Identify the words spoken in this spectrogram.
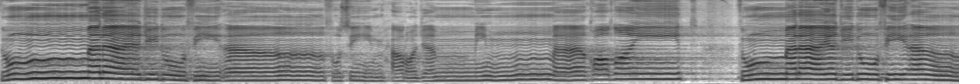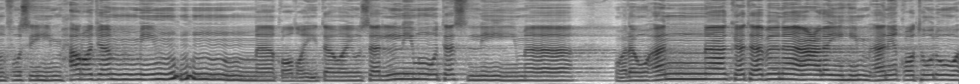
ثم لا يجدوا في أنفسهم حرجا مما قضيت. ثم لا يجدوا في أنفسهم حرجا مما قضيت ويسلموا تسليما. ولو أنا كتبنا عليهم أن اقتلوا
